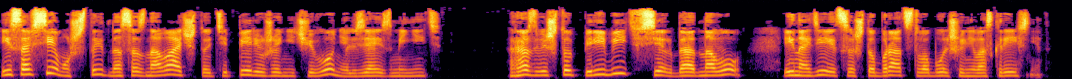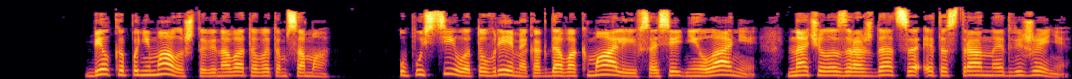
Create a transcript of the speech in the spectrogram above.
и совсем уж стыдно сознавать, что теперь уже ничего нельзя изменить. Разве что перебить всех до одного и надеяться, что братство больше не воскреснет. Белка понимала, что виновата в этом сама — упустила то время, когда в Акмалии, в соседней Лании, начало зарождаться это странное движение.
